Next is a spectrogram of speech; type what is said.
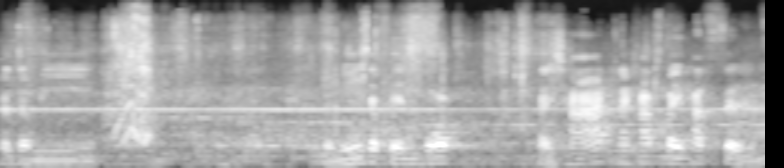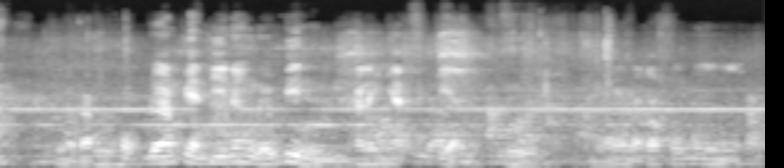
ก็จะมี ตัวนี้จะเป็นพวกสายชาร์จนะครับ ใบพัดเสริมเผื่อแบบหกเดือนเปลี่ยนทีนึงหรือบินอะไรเงี้ยเปลี่ยนอืมอ๋อแล้วก็คู่มือครับ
